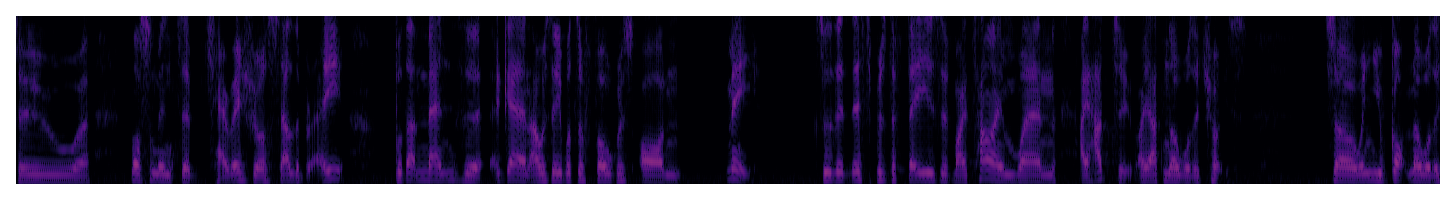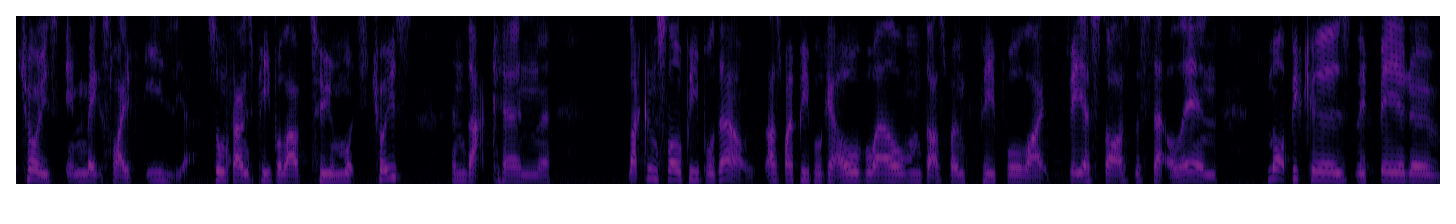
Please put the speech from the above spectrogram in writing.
to uh, not something to cherish or celebrate, but that meant that again I was able to focus on me. So that this was the phase of my time when I had to. I had no other choice. So when you've got no other choice, it makes life easier. Sometimes people have too much choice, and that can that can slow people down. That's why people get overwhelmed. That's when people like fear starts to settle in, not because they fear of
